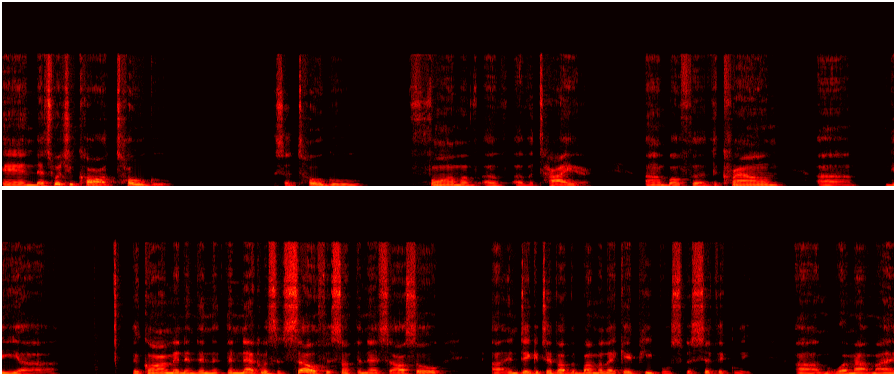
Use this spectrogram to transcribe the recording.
And that's what you call toghu. It's a toghu form of, of, of attire um, both the, the crown, uh, the uh, the garment, and then the, the, necklace itself is something that's also uh, indicative of the Bamileke people specifically, um, where my, my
